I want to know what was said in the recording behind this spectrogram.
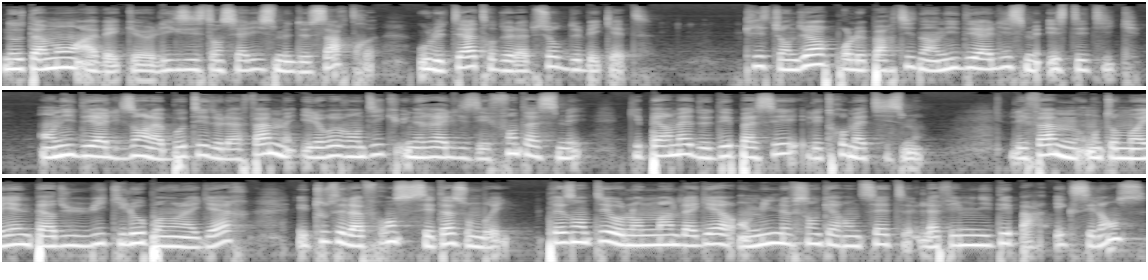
notamment avec euh, l'existentialisme de Sartre ou le théâtre de l'absurde de Beckett. Christian Dior prend le parti d'un idéalisme esthétique. En idéalisant la beauté de la femme, il revendique une réalisée fantasmée qui permet de dépasser les traumatismes. Les femmes ont en moyenne perdu 8 kilos pendant la guerre et toute la France s'est assombrie. Présentée au lendemain de la guerre en 1947 la féminité par excellence,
